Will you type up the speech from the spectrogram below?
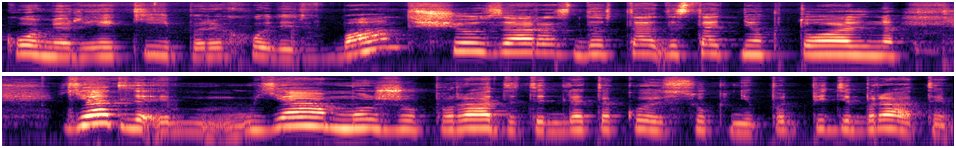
комір, який переходить в бант, що зараз достатньо актуально. Я, для, я можу порадити для такої сукні підібрати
